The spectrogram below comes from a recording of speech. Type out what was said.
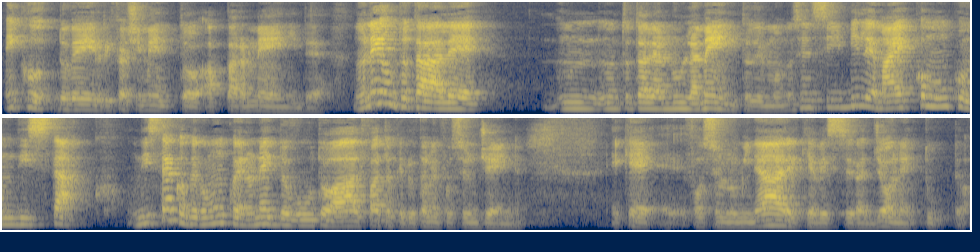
Ecco dov'è il rifacimento a Parmenide. Non è un totale, un, un totale annullamento del mondo sensibile, ma è comunque un distacco. Un distacco che comunque non è dovuto al fatto che Platone fosse un genio e che fosse un luminare, che avesse ragione e tutto,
